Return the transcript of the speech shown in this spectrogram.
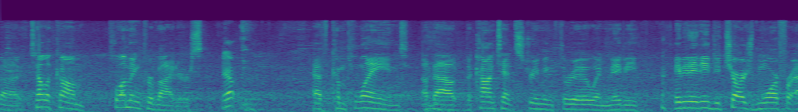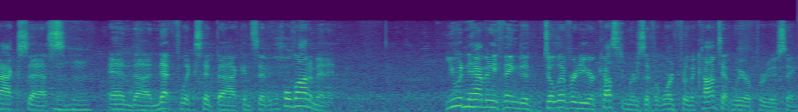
uh, telecom plumbing providers Yep. have complained about the content streaming through and maybe maybe they need to charge more for access and uh, Netflix hit back and said, well, hold on a minute. You wouldn't have anything to deliver to your customers if it weren't for the content we are producing.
